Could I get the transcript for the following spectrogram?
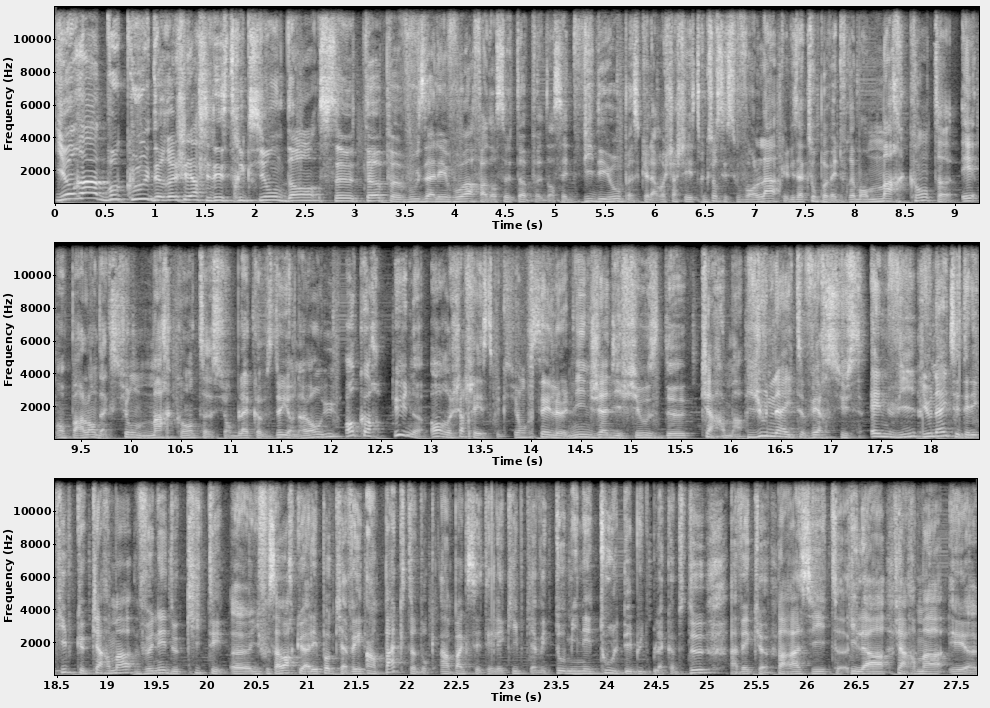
Il y aura beaucoup de recherche et destruction dans ce top, vous allez voir, enfin dans ce top, dans cette vidéo, parce que la recherche et destruction, c'est souvent là que les actions peuvent être vraiment marquantes. Et en parlant d'actions marquantes sur Black Ops 2, il y en a eu encore une en recherche et destruction, c'est le Ninja Diffuse de Karma. Unite versus Envy. Unite, c'était l'équipe que Karma venait de quitter. Euh, il faut savoir qu'à l'époque, il y avait Impact, donc Impact, c'était l'équipe qui avait dominé tout le début de Black Ops 2, avec euh, Parasite, Killa, Karma et euh,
